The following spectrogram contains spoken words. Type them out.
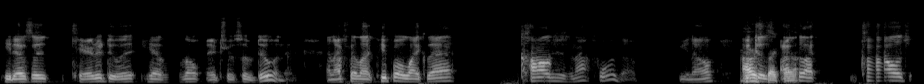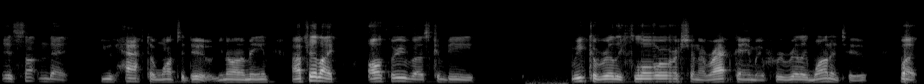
He doesn't care to do it. He has no interest of doing it. And I feel like people like that, college is not for them. You know, because respect I feel like college is something that you have to want to do. You know what I mean? I feel like all three of us can be we could really flourish in a rap game if we really wanted to, but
